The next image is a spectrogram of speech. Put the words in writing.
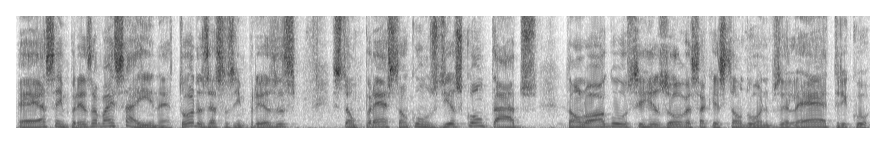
eh, essa empresa vai sair, né? Todas essas empresas estão prestes, estão com os dias contados. Então, logo se resolve essa questão do ônibus elétrico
